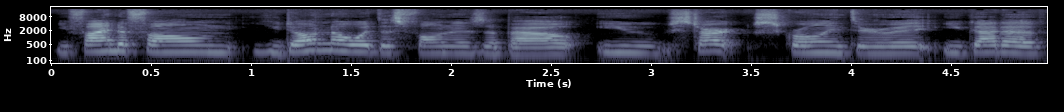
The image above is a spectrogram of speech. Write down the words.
You find a phone, you don't know what this phone is about, you start scrolling through it, you gotta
